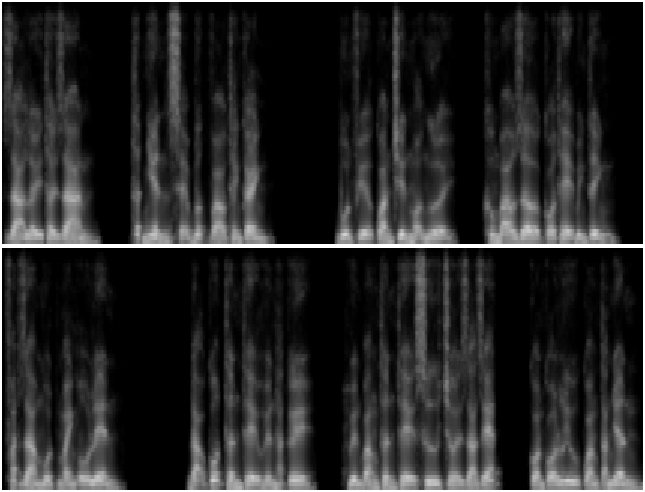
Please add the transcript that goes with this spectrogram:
Giả lấy thời gian, tất nhiên sẽ bước vào thánh cảnh. Bốn phía quan chiến mọi người, không bao giờ có thể bình tĩnh, phát ra một mảnh ồ lên. Đạo cốt thân thể huyền hạc kê, huyền băng thân thể sư trời giá rét, còn có lưu quang tán nhân,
